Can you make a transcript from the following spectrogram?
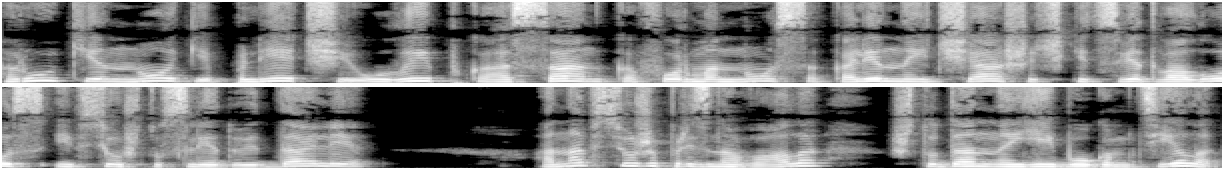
Руки, ноги, плечи, улыбка, осанка, форма носа, коленные чашечки, цвет волос и все, что следует далее. Она все же признавала, что данное ей Богом тело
